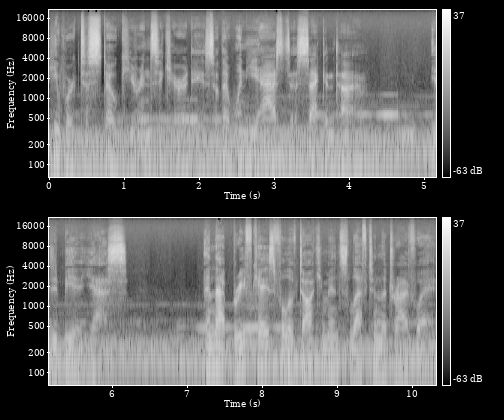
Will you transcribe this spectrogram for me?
he worked to stoke your insecurities so that when he asked a second time, it'd be a yes. And that briefcase full of documents left in the driveway,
